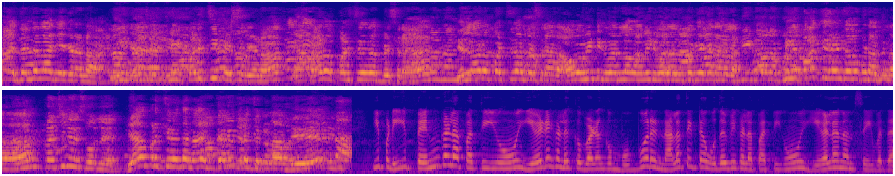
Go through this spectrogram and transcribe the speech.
நான் ஜென்ரலா கேக்குறேன்னா நீங்க நீ படிச்சு பேசுறீங்கன்னா நானும் படிச்சுதான் பேசுறேன். எல்லாரும் படிச்சுதான் பேசுறாங்க. அவங்க வீட்டுக்கு வரல அவங்க வீட்டுக்கு வரல இப்ப கேக்குறாங்களா நீங்க பாத்து ஏன் சொல்லக்கூடாதுன்னா பிரச்சனையை சொல்லு. ஏன் பிரச்சனை தான் நான் தெளிவு பிரச்சனை அது? இப்படி பெண்களை பத்தியும் ஏழைகளுக்கு வழங்கும் ஒவ்வொரு நலத்திட்ட உதவிகளை பத்தியும் ஏளனம் செய்வத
